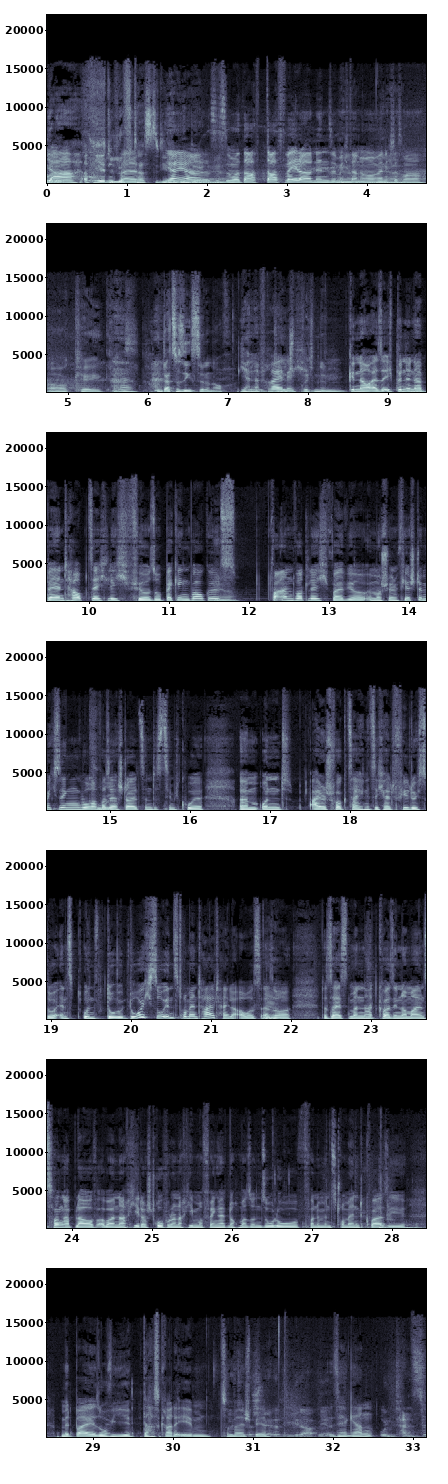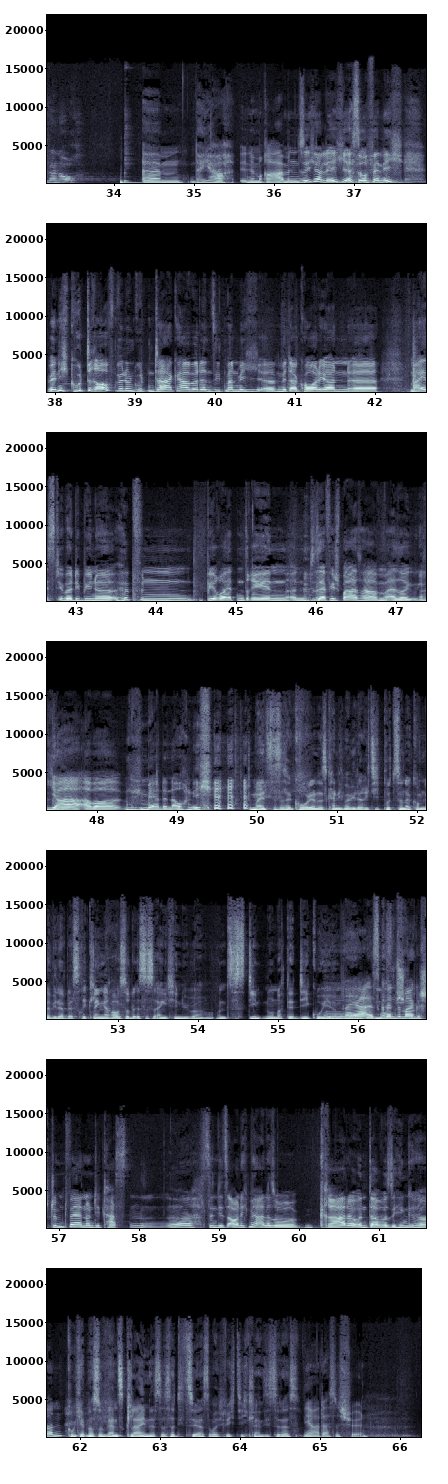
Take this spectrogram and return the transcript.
Ja, die, auf jeden die Fall. Lufttaste, die Ja, ja, das ist immer Darth, Darth Vader nennen sie mich dann immer, wenn ich das mal Okay, krass. Und dazu singst du dann auch? Ja, na äh, freilich. Die entsprechenden Genau, also ich bin in der Band hauptsächlich für so Backing Vocals Ja. verantwortlich, weil wir immer schön vierstimmig singen, worauf Cool. wir sehr stolz sind, das ist ziemlich cool. Ähm, und Irish Folk zeichnet sich halt viel durch so durch so Instrumentalteile aus. Also Ja. das heißt, man hat quasi einen normalen Songablauf, aber nach jeder Strophe oder nach jedem Refrain halt nochmal so ein Solo von einem Instrument quasi mit bei, so wie das gerade eben zum Beispiel. Sehr gern. Und tanzt du dann auch? Ähm, naja, in einem Rahmen sicherlich. Also wenn ich, wenn ich gut drauf bin und einen guten Tag habe, dann sieht man mich äh, mit Akkordeon äh, meist über die Bühne hüpfen, Pirouetten drehen und sehr viel Spaß haben. Also ja, aber mehr dann auch nicht. Du meinst, das Akkordeon, das kann ich mal wieder richtig putzen und dann kommen da wieder bessere Klänge raus oder ist es eigentlich hinüber? Und es dient nur noch der Deko hier im Raum. naja, es könnte mal gestimmt werden und die Tasten äh, sind jetzt auch nicht mehr alle so gerade und da, wo sie hingehören. Guck, ich habe noch so ein ganz kleines, das hatte ich zuerst, aber ich richtig klein. Siehst du das? Ja, das ist schön.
